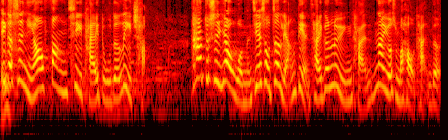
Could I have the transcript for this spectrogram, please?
一个是你要放弃台独的立场。他就是要我们接受这两点才跟绿营谈，那有什么好谈的？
